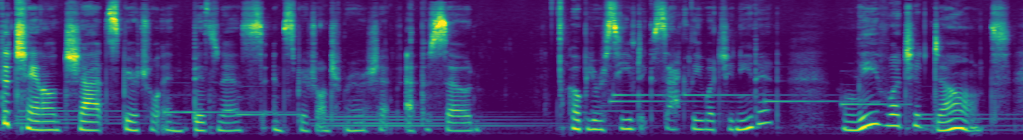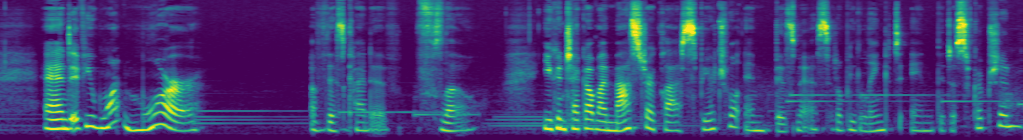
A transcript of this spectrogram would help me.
the channel chat spiritual and business and spiritual entrepreneurship episode. Hope you received exactly what you needed. Leave what you don't. And if you want more of this kind of flow, you can check out my masterclass, Spiritual in Business. It'll be linked in the description.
